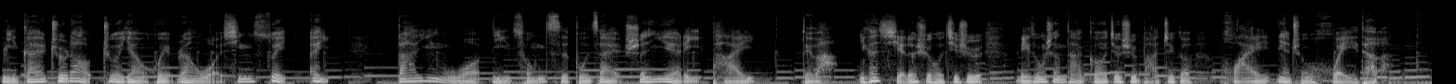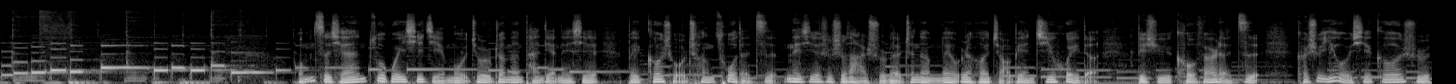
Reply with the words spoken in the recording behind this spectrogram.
你该知道这样会让我心碎，哎，答应我，你从此不在深夜里排，对吧？你看写的时候，其实李宗盛大哥就是把这个“怀”念成“回”的。我们此前做过一期节目，就是专门盘点那些被歌手唱错的字，那些是实打实的，真的没有任何狡辩机会的，必须扣分的字。可是也有一些歌是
